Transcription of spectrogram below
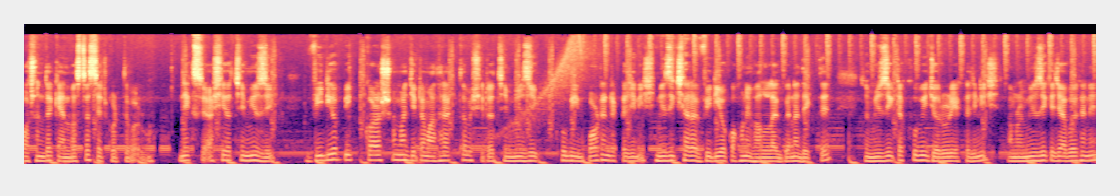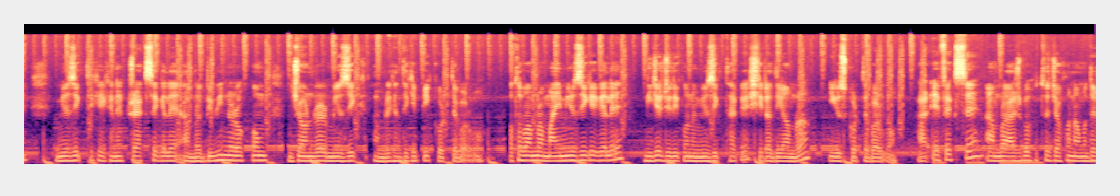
পছন্দের ক্যানভাসটা সেট করতে পারব। নেক্সট আসি হচ্ছে মিউজিক ভিডিও পিক করার সময় যেটা মাথায় রাখতে হবে সেটা হচ্ছে মিউজিক খুবই ইম্পর্ট্যান্ট একটা জিনিস। মিউজিক ছাড়া ভিডিও কখনোই ভালো লাগবে না দেখতে। তো মিউজিকটা খুবই জরুরি একটা জিনিস। আমরা মিউজিকে যাব এখানে। মিউজিক থেকে এখানে ট্র্যাকসে গেলে আমরা বিভিন্ন রকম জনরার মিউজিক আমরা এখান থেকে পিক করতে পারব। অথবা আমরা মাই মিউজিকে গেলে নিজের যদি কোনো মিউজিক থাকে, সেটা দিয়ে আমরা ইউজ করতে পারব। আর এফএক্সে আমরা আসব হচ্ছে যখন আমাদের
